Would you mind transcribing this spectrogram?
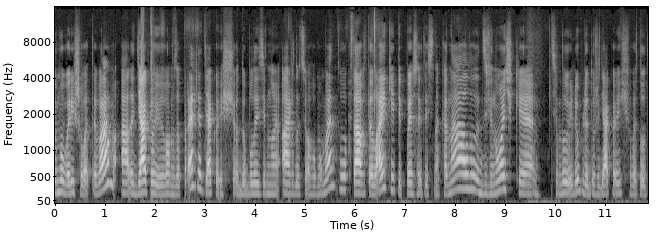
Тому вирішувати вам. Але дякую вам за перегляд. Дякую, що добули зі мною аж до цього моменту. Ставте лайки, підписуйтесь на канал, дзвіночки. Цілую, люблю. Дуже дякую, що ви тут.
